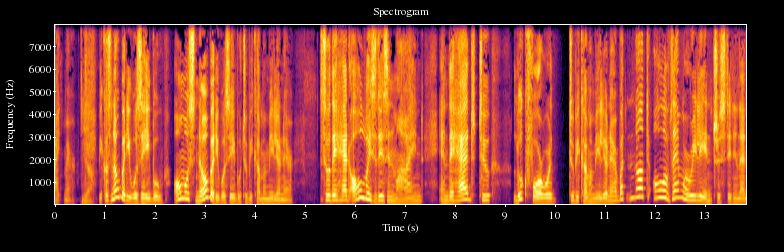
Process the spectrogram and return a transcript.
nightmare Yeah. because nobody was able, almost nobody was able to become a millionaire. So they had always this in mind, and they had to look forward to become a millionaire, but not all of them were really interested in that.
